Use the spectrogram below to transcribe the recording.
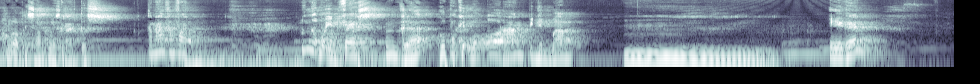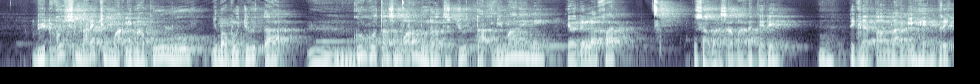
Lu nggak beli saham gue 100. Kenapa Fat? Lu nggak mau invest? Enggak. Gue pakai uang orang pinjem bank. hmm, Iya kan? Duit gue sebenarnya cuma 50, 50 juta. Gue ngutang sama orang 200 juta. Gimana nih? Ya udahlah Fat. Sabar-sabar aja deh. Tiga tahun lagi Hendrik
